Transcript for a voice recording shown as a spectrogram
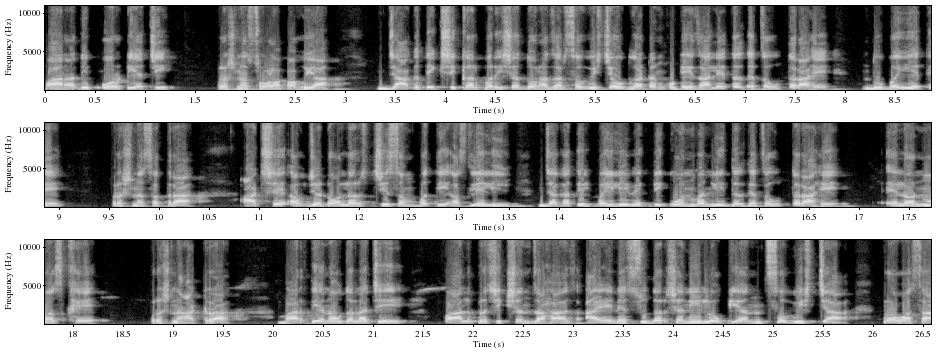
पारादीप पोर्ट याची. प्रश्न सोळा पाहूया. जागतिक शिखर परिषद दोन हजार सव्वीस चे उद्घाटन कुठे झाले? तर त्याचं उत्तर आहे दुबई येथे. प्रश्न सतरा आठशे अब्ज डॉलर्सची संपत्ती असलेली जगातील पहिली व्यक्ती कोण बनली? तर त्याचं उत्तर आहे एलॉन मस्क हे. प्रश्न अठरा भारतीय नौदलाचे पाल प्रशिक्षण जहाज I N S Sudarshini Lokayan सव्वीसच्या प्रवासा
